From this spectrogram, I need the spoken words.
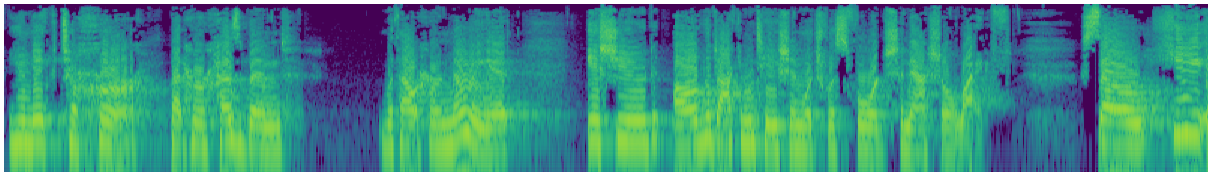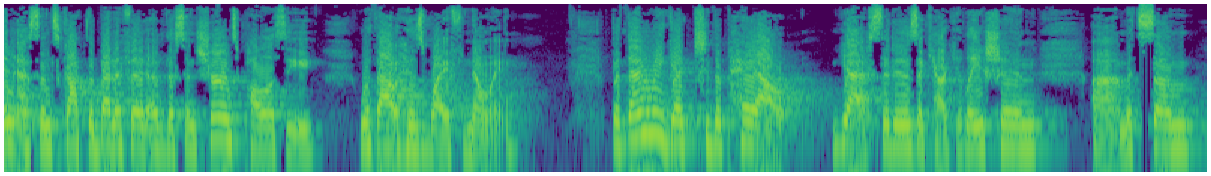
unique to her, but her husband, without her knowing it, issued all the documentation which was forged to National Life. So he, in essence, got the benefit of this insurance policy without his wife knowing. But then we get to the payout. Yes, it is a calculation. Um, it's some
